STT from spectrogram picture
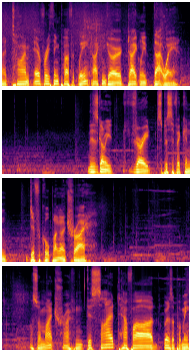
I time everything perfectly, I can go diagonally that way. This is going to be very specific and difficult, but I'm going to try. Also, I might try from this side. How far... Where does it put me?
